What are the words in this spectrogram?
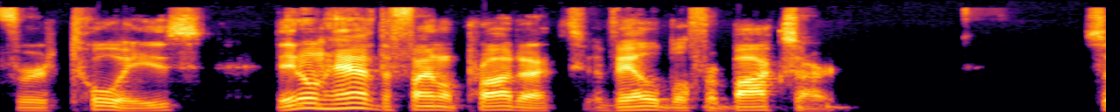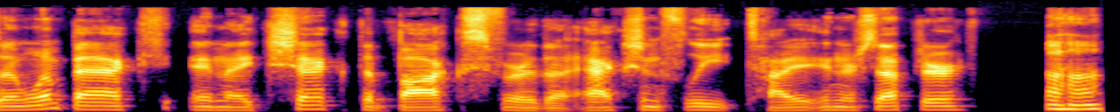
for toys, they don't have the final product available for box art. So I went back and I checked the box for the Action Fleet TIE Interceptor, uh huh.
